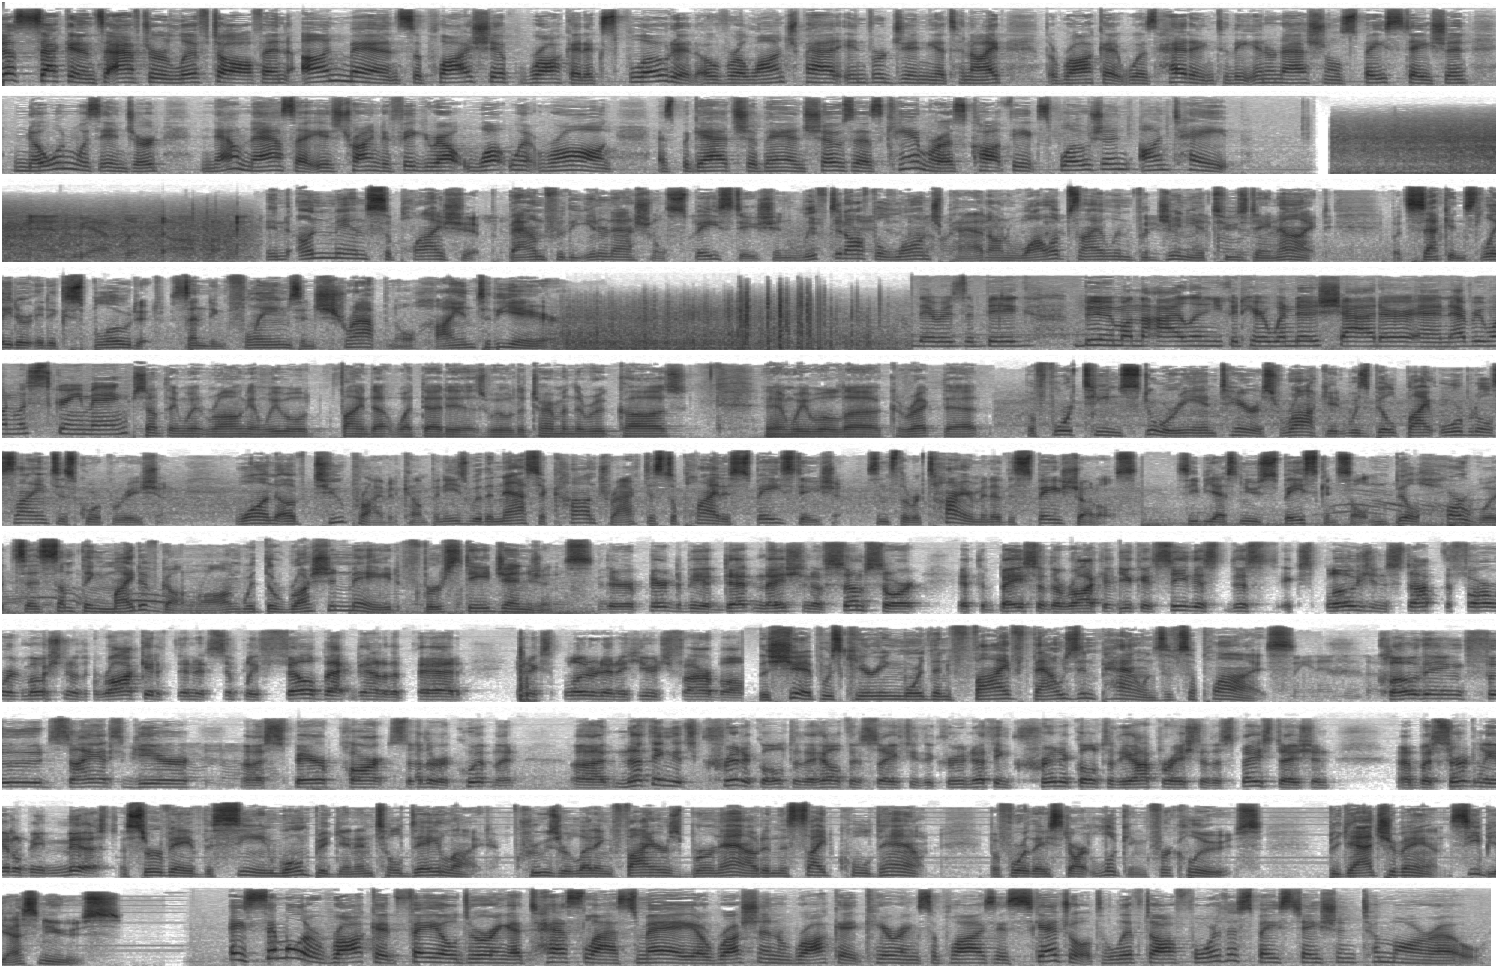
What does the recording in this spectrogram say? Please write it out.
Just seconds after liftoff, an unmanned supply ship rocket exploded over a launch pad in Virginia tonight. The rocket was heading to the International Space Station. No one was injured. Now NASA is trying to figure out what went wrong. As Bigad Shaban shows us, cameras caught the explosion on tape. And we have liftoff. An unmanned supply ship bound for the International Space Station lifted off a launch pad on Wallops Island, Virginia Tuesday night. But seconds later, it exploded, sending flames and shrapnel high into the air. There was a big boom on the island. You could hear windows shatter, and everyone was screaming. Something went wrong, and we will find out what that is. We will determine the root cause, and we will uh, correct that. The 14 story Antares rocket was built by Orbital Sciences Corporation, one of two private companies with a NASA contract to supply the space station since the retirement of the space shuttles. CBS News space consultant Bill Harwood says something might have gone wrong with the Russian made first stage engines. There appeared to be a detonation of some sort at the base of the rocket. You could see this, this explosion stop the forward motion of the rocket, then it simply fell back down to the pad and exploded in a huge fireball. The ship was carrying more than 5,000 pounds of supplies. Clothing, food, science gear, uh, spare parts, other equipment. Uh, nothing that's critical to the health and safety of the crew, nothing critical to the operation of the space station, uh, but certainly it'll be missed. A survey of the scene won't begin until daylight. Crews are letting fires burn out and the site cool down before they start looking for clues. Bigad Shaban, CBS News. A similar rocket failed during a test last May. A Russian rocket carrying supplies is scheduled to lift off for the space station tomorrow.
